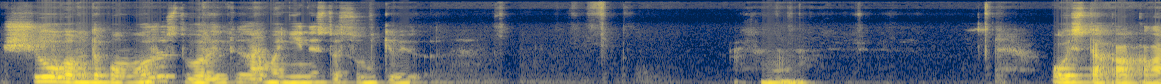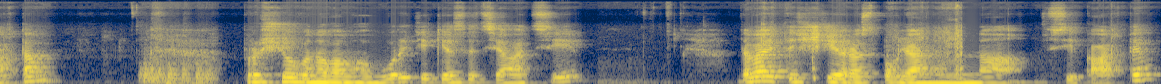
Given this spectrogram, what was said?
що вам допоможе створити гармонійні стосунки. Ось така карта. Про що вона вам говорить, які асоціації? Давайте ще раз поглянемо на всі карти.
